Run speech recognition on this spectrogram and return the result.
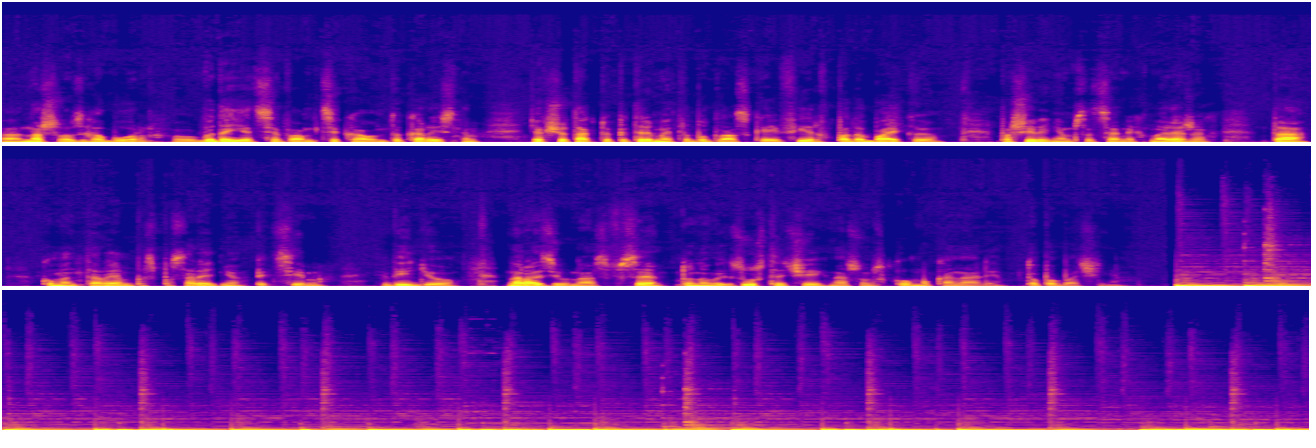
наш розговор видається вам цікавим та корисним. Якщо так, то підтримайте, будь ласка, ефір вподобайкою, поширенням в соціальних мережах та коментарем безпосередньо під цим відео. Наразі у нас все. До нових зустрічей на Сумському каналі. До побачення.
